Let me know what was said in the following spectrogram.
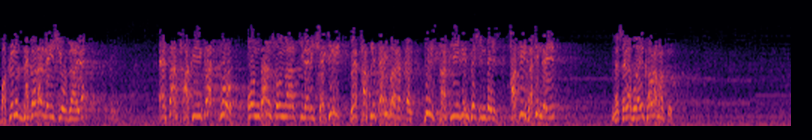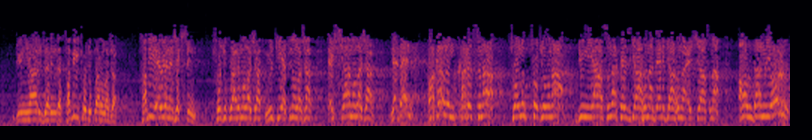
Bakınız ne kadar değişiyor gaye. Esas hakikat bu. Ondan sonrakileri şekil ve taklite ibaretler. Biz taklidin peşindeyiz. Hakikatin değil. Mesela burayı kavramakdır. Dünya üzerinde tabii çocuklar olacak. Tabii evleneceksin. Çocukların olacak, mülkiyetin olacak, eşyan olacak. Neden? Bakalım karısına, çoluk çocuğuna, dünyasına, tezgahına, dergahına, eşyasına aldanıyor,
